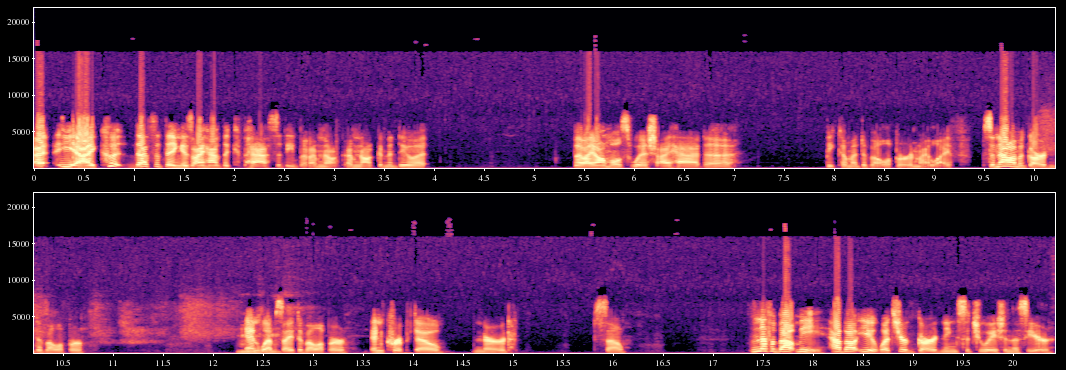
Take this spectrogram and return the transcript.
I, yeah, I could. That's the thing is I have the capacity, but I'm not. I'm not going to do it. But I almost wish I had uh, become a developer in my life. So now I'm a garden developer and Mhm. website developer and crypto nerd. So enough about me. How about you? What's your gardening situation this year?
